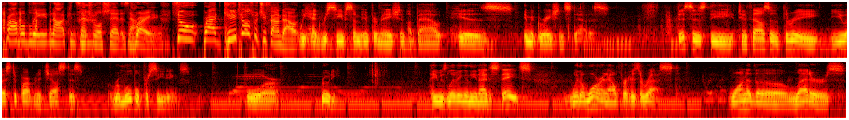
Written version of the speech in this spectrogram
probably not consensual shit is happening. Right. So, Brad, can you tell us what you found out? We had received some information about his immigration status. This is the 2003 U.S. Department of Justice removal proceedings for Rudy. He was living in the United States with a warrant out for his arrest. One of the letters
